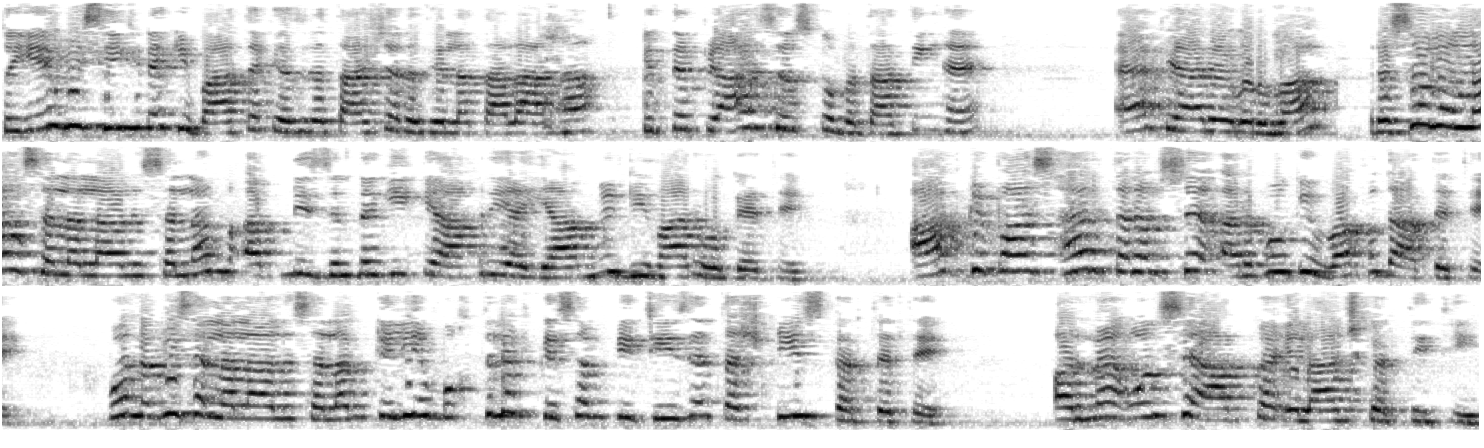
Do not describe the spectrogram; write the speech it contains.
تو یہ بھی سیکھنے کی بات ہے کہ حضرت عائشہ رضی اللہ تعالیٰ عنہ کتنے پیار سے اس کو بتاتی ہیں۔ اے پیارے اربا رسول اللہ صلی اللہ علیہ وسلم اپنی زندگی کے آخری ایام میں بیمار ہو گئے تھے۔ آپ کے پاس ہر طرف سے اربوں کے وفد آتے تھے۔ وہ نبی صلی اللہ علیہ وسلم کے لیے مختلف قسم کی چیزیں تشخیص کرتے تھے اور میں ان سے آپ کا علاج کرتی تھی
